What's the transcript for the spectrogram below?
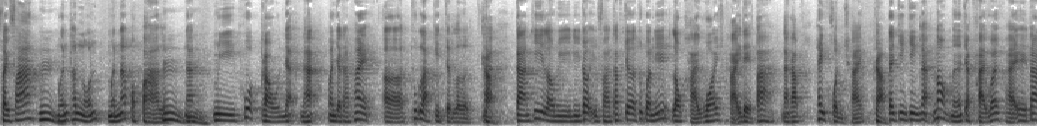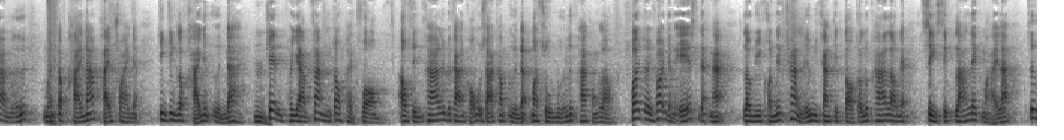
ไฟฟ้าอืมเหมือนถนนเหมือนน้ำประปาเลยอืมนะอืมมีพวกเราเนี่ยนะฮะมันจะทำให้เอ่อทุกหลักกิจเจริญครับนะการที่เรามีดิจิ t a ลอินฟราสตรักเจอร์ทุกวันนี้เราขาย voice ขาย Data นะครับให้คนใช้ครับแต่จริงๆแล้วนอกเหนือจากขาย voice ขาย Data เหมือนเหมือนกับขายน้ำขายไฟเนี่ยจริง ๆ เราขายอย่างอื่นได้อืมเช่น พยายามสร้างดิจิ t a ลแพลตฟอร์ม เอาสินค้าหรือบริการของอุตสาหกรรมอื่นน่ะมาสู่มือลูกค้าของเรา เพราะโดยเฉพาะอย่าง AIS เนี่ยนะฮะเรามี connection หรือมีการติดต่อกับลูกค้าเราเนี่ย40 ล้านเลขหมายละซึ่ง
